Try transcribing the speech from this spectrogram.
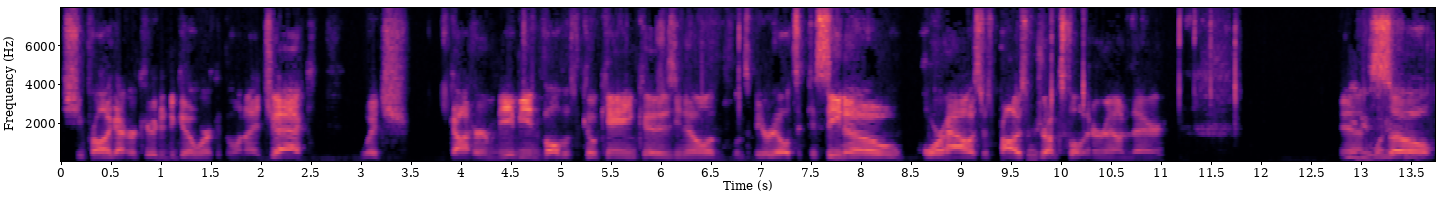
she probably mm-hmm. got recruited to go work at the One Eyed Jack, which got her maybe involved with cocaine because you know, let's be real, it's a casino, whorehouse. There's probably some drugs floating around there. Yeah, so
